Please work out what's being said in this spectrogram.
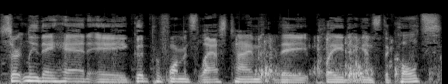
Certainly, they had a good performance last time they played against the Colts,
